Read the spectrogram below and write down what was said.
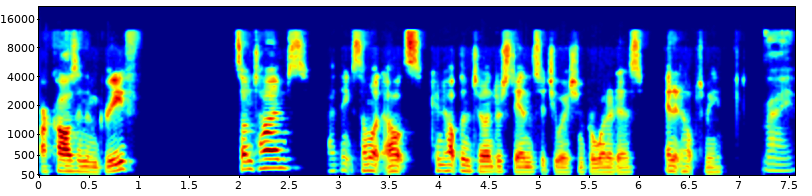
are causing them grief, sometimes I think someone else can help them to understand the situation for what it is. And it helped me. Right.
